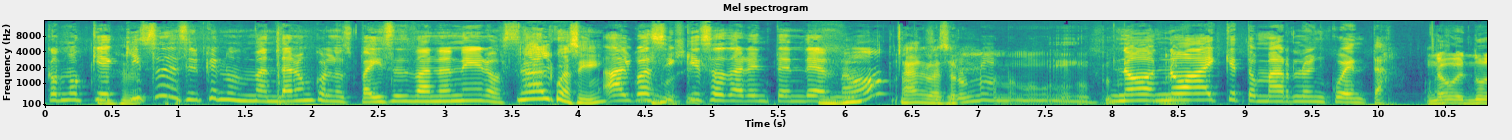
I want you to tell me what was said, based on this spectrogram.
Como que quiso decir que nos mandaron con los países bananeros. Algo así. Algo así quiso dar a entender, ¿no? Algo así. Pero no, no, no, no, no hay que tomarlo en cuenta. No, no,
